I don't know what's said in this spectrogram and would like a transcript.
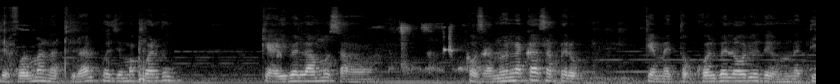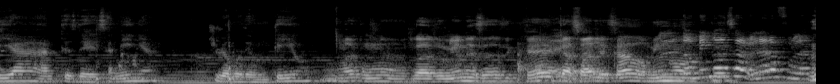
de forma natural. Pues yo me acuerdo que ahí velamos a, o sea, no en la casa, pero que me tocó el velorio de una tía antes de esa niña, luego de un tío. Ah, como las reuniones así. Qué casuales cada El domingo. domingo vas a velar a fulano.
